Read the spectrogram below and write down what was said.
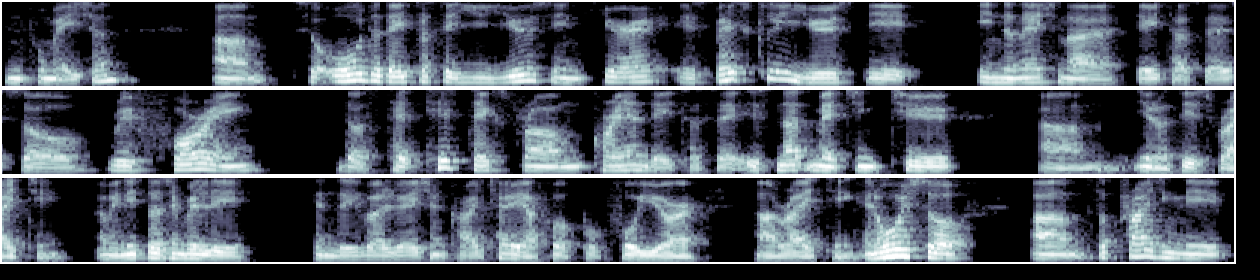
information, um, so all the data set you use in here is basically use the international data set. So referring the statistics from Korean data say is not matching to, um, you know, this writing. I mean, it doesn't really in the evaluation criteria for for your uh, writing, and also um, surprisingly,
